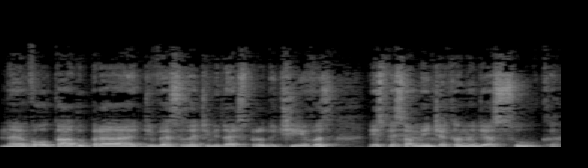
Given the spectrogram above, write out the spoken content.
né, voltados para diversas atividades produtivas, especialmente a cana-de-açúcar.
